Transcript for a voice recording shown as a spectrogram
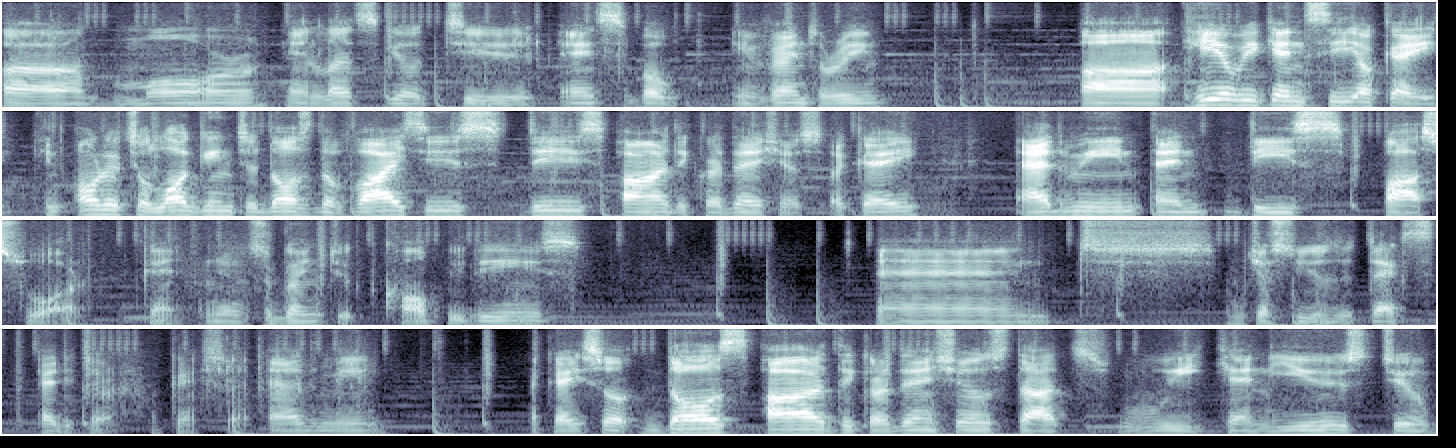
uh, more and let's go to Ansible inventory uh, here we can see okay in order to log into those devices these are the credentials okay? Admin and this password okay? I'm just going to copy this and just use the text editor okay? So admin okay? So those are the credentials that we can use to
